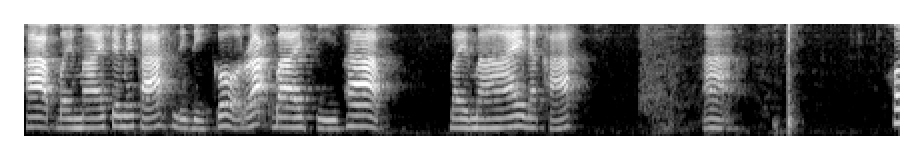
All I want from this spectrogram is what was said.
ภาพใบไม้ใช่ไหมคะ เด็กๆก็ระบายสีภาพใบไม้นะคะ อ่า ข้อ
